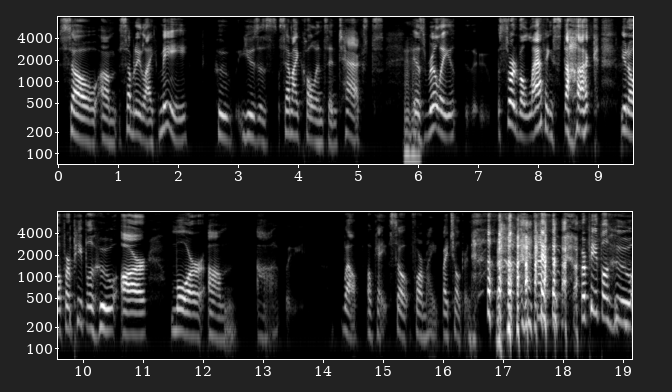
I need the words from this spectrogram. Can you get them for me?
So um, somebody like me, who uses semicolons in texts, Mhm. is really sort of a laughing stock, you know, for people who are more. Um, uh, well, okay, so for my my children, for people who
